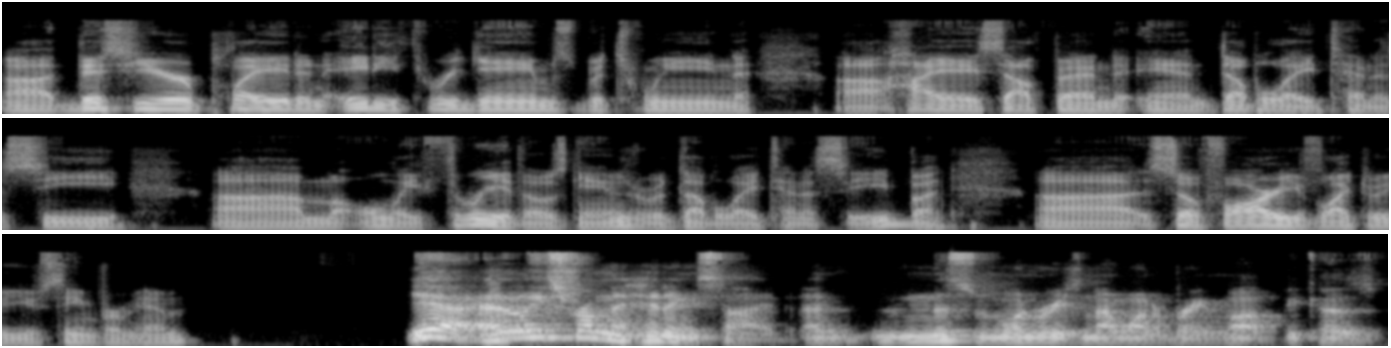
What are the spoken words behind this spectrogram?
Uh, this year played in 83 games between uh, High A South Bend and Double A Tennessee. Um, only three of those games were Double A Tennessee, but uh, so far you've liked what you've seen from him. Yeah, at least from the hitting side. And this is one reason I want to bring him up because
